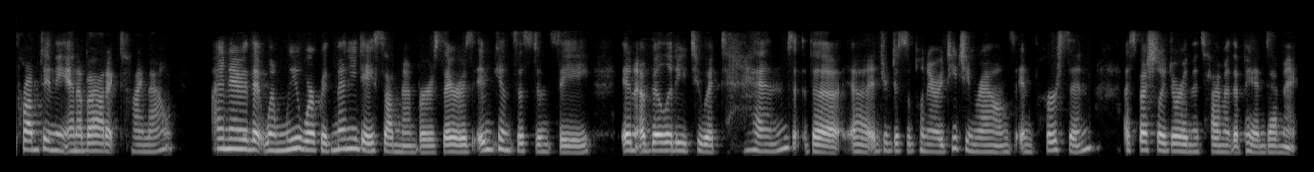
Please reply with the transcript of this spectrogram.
prompting the antibiotic timeout. I know that when we work with many DASON members, there is inconsistency in ability to attend the uh, interdisciplinary teaching rounds in person, especially during the time of the pandemic.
